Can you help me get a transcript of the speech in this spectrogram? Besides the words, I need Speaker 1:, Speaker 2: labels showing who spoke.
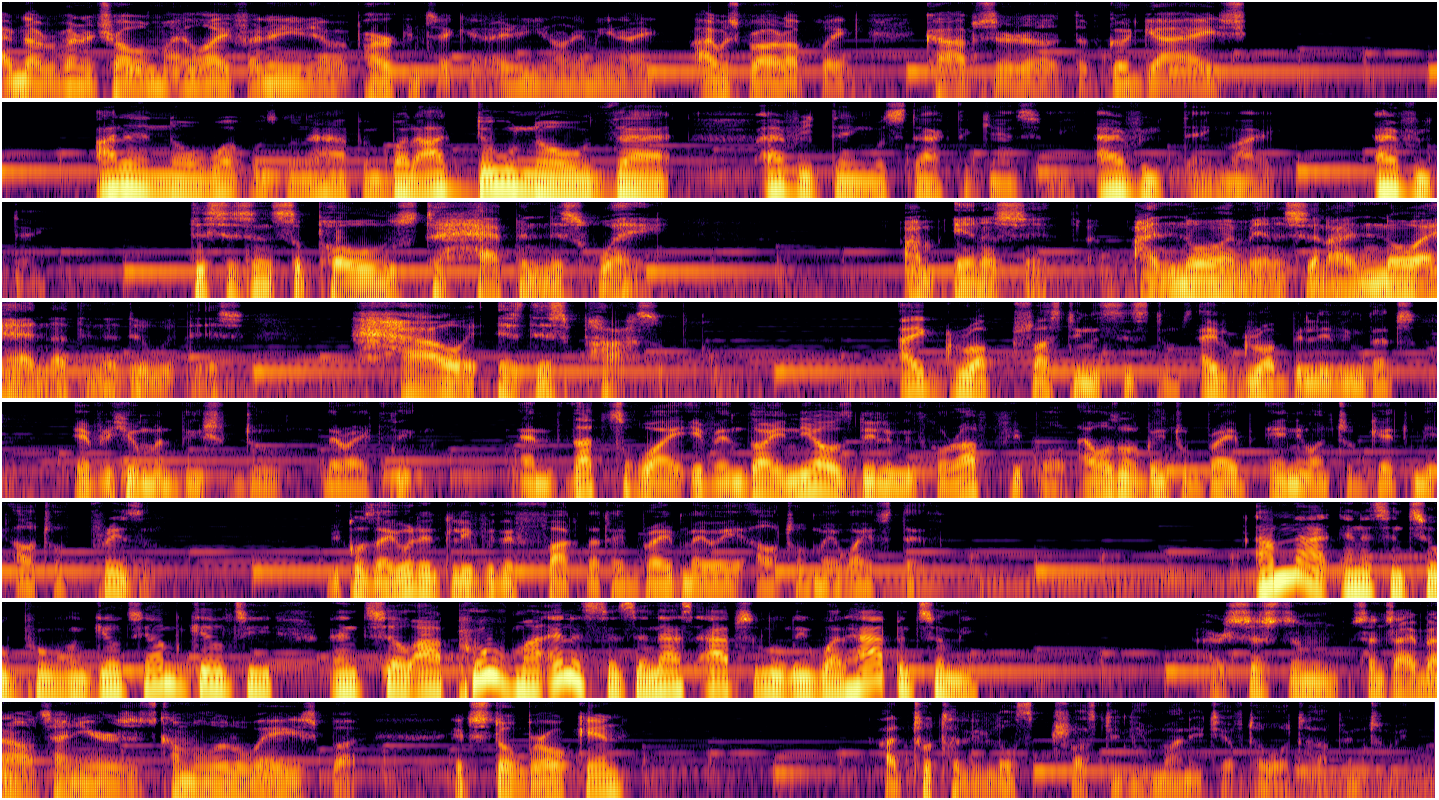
Speaker 1: I've never been in trouble in my life. I didn't even have a parking ticket. I didn't, you know what I mean? I, I was brought up like cops are the, the good guys.
Speaker 2: I didn't know what was going to happen, but I do know that everything was stacked against me. Everything, like everything.
Speaker 3: This isn't supposed to happen this way. I'm innocent. I know I'm innocent. I know I had nothing to do with this. How is this possible?
Speaker 4: I grew up trusting systems. I grew up believing that every human being should do the right thing. And that's why, even though I knew I was dealing with corrupt people, I was not going to bribe anyone to get me out of prison. Because I wouldn't live with the fact that I bribed my way out of my wife's death.
Speaker 2: I'm not innocent until proven guilty. I'm guilty until I prove my innocence. And that's absolutely what happened to me.
Speaker 1: Our system, since I've been out 10 years, it's come a little ways, but it's still broken.
Speaker 4: I totally lost trust in humanity after what happened to me.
